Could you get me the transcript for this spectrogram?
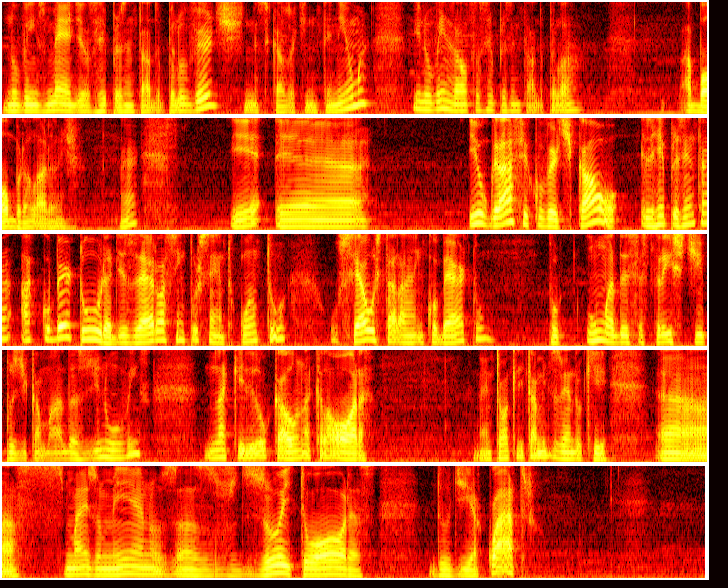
nuvens médias representado pelo verde, nesse caso aqui não tem nenhuma, e nuvens altas representado pela abóbora laranja. Né? E, é, e o gráfico vertical ele representa a cobertura de 0 a 100%, quanto o céu estará encoberto por uma desses três tipos de camadas de nuvens naquele local, naquela hora. Né? Então aqui ele está me dizendo que às, mais ou menos às 18 horas do dia 4,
